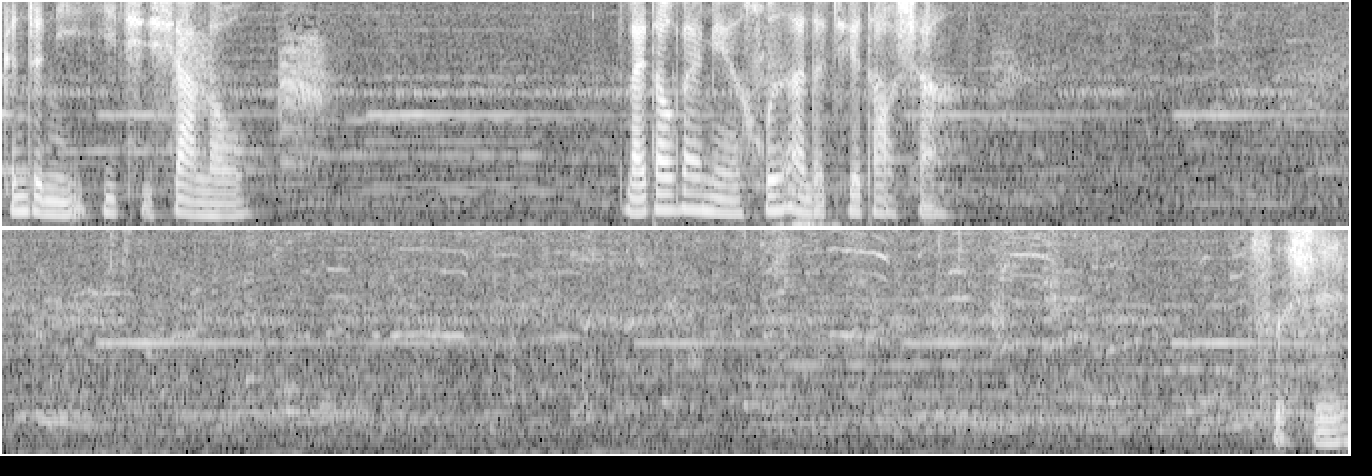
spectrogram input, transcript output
跟着你一起下楼，来到外面昏暗的街道上。此时，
